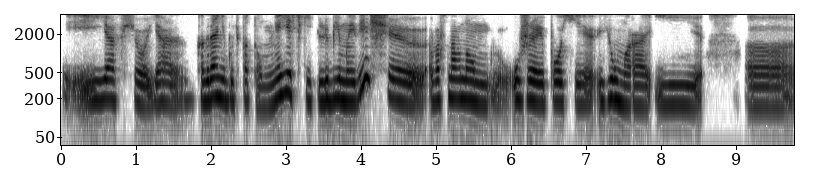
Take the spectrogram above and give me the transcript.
И я все, я когда-нибудь потом. У меня есть какие-то любимые вещи, в основном уже эпохи юмора и э,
